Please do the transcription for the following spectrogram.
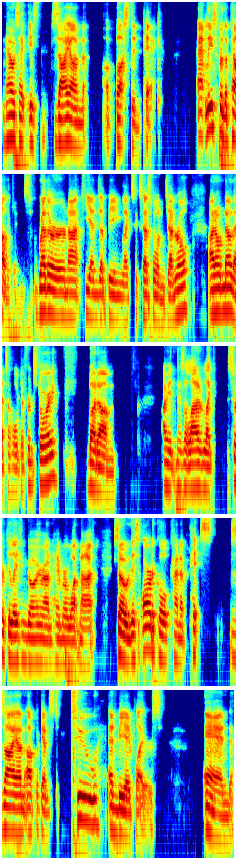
now it's like, is Zion a busted pick? At least for the Pelicans. Whether or not he ends up being like successful in general, I don't know. That's a whole different story. But um, I mean, there's a lot of like circulation going around him or whatnot. So this article kind of pits Zion up against two NBA players. And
